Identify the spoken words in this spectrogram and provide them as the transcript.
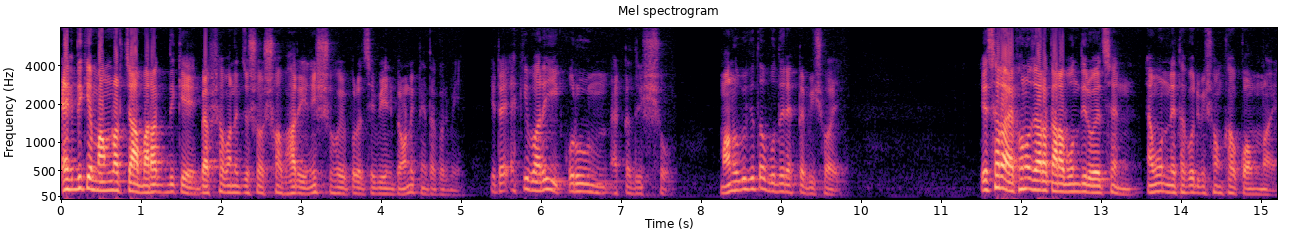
একদিকে মামলার চাপ আর একদিকে ব্যবসা বাণিজ্য সহ সব হারিয়ে নিঃস্ব হয়ে পড়েছে বিএনপির অনেক নেতাকর্মী। এটা একেবারেই করুণ একটা দৃশ্য। মানবিকতা বোধের একটা বিষয়। এছাড়া এখনও যারা কারাবন্দী রয়েছেন, এমন নেতাকর্মী সংখ্যাও কম নয়।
